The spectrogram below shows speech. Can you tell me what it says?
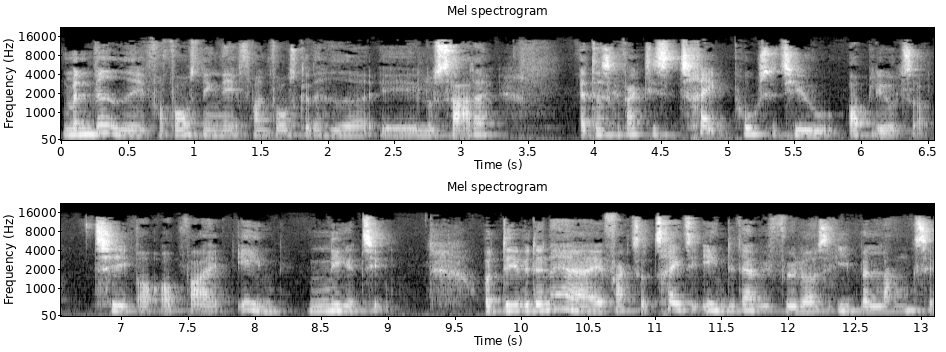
Man ved øh, fra forskningen af, fra en forsker, der hedder øh, Losada, at der skal faktisk tre positive oplevelser til at opveje en negativ. Og det er ved den her øh, faktor 3 til 1, det er der, vi føler os i balance.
